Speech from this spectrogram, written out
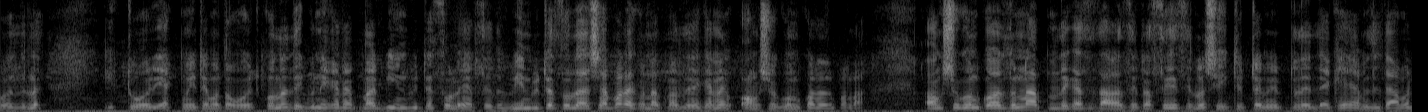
করে দিলে একটু এক মিনিটের মতো ওয়েট করলে দেখবেন এখানে আপনার বিএনবিটা চলে আসছে। তো বিএনবিটা চলে আসার পর এখন আপনাদের এখানে অংশগ্রহণ করার পালা। অংশগ্রহণ করার জন্য আপনাদের কাছে তারা যেটা চেয়েছিল, সেই টিপটা আমি আপনাদের দেখাই। আমি যদি আবার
